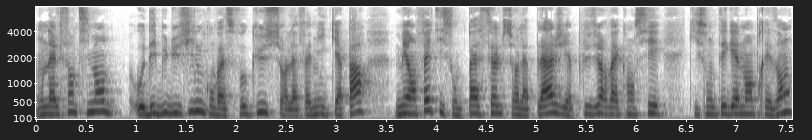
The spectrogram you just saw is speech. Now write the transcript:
On a le sentiment au début du film qu'on va se focus sur la famille Kappa, mais en fait ils sont pas seuls sur la plage. Il y a plusieurs vacanciers qui sont également présents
